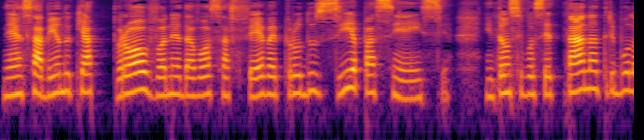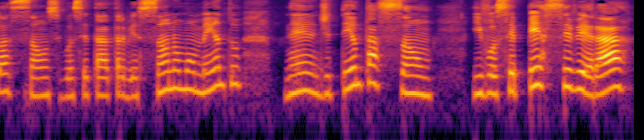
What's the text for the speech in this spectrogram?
né? Sabendo que a prova, né, da vossa fé vai produzir a paciência. Então, se você está na tribulação, se você está atravessando um momento, né, de tentação e você perseverar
